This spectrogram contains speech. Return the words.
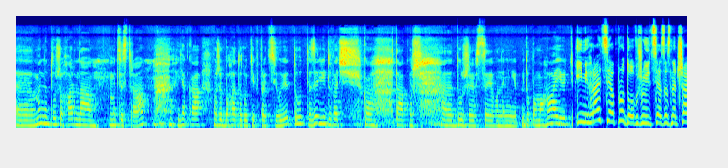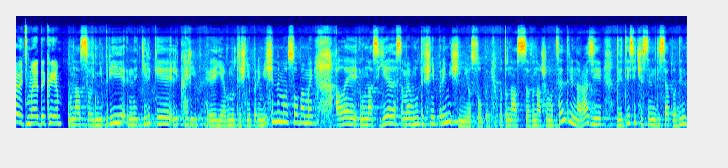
Е, У мене дуже гарна медсестра, яка вже багато років працює тут. Завідувачка також е, дуже все вони мені допомагають. Імміграція продовжується, зазначають медики. У нас в Дніпрі не тільки лікарі е, є внутрішньо переміщеними особами, але у нас є саме внутрішньо переміщені особи. От у нас в нашому центрі наразі 2071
